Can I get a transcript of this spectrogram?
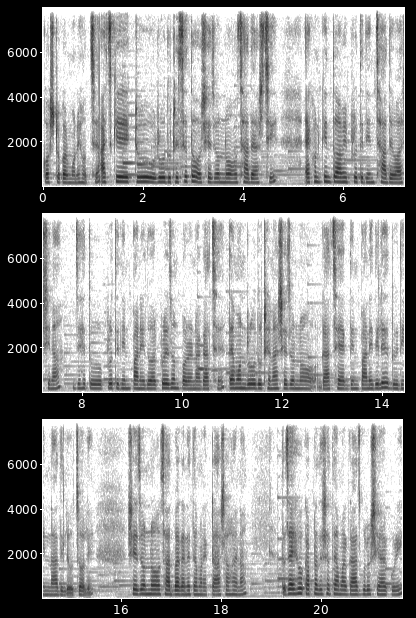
কষ্টকর মনে হচ্ছে। আজকে একটু রোদ উঠেছে তো, সেজন্য ছাদে আসছি। এখন কিন্তু আমি প্রতিদিন ছাদেও আসি না, যেহেতু প্রতিদিন পানি দেওয়ার প্রয়োজন পড়ে না গাছে। তেমন রোদ উঠে না, সেজন্য গাছে একদিন পানি দিলে, দুই দিন না দিলেও চলে। সেজন্য ছাদ বাগানে তেমন একটা আশা হয় না। তো যাই হোক, আপনাদের সাথে আমার গাছগুলো শেয়ার করি।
